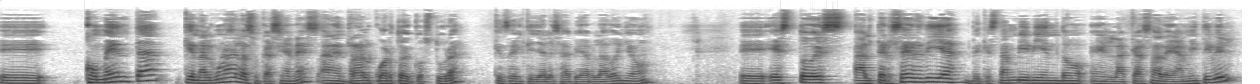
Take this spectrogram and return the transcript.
Eh, comenta que en alguna de las ocasiones, al entrar al cuarto de costura, que es del que ya les había hablado yo, eh, esto es al tercer día de que están viviendo en la casa de Amityville.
